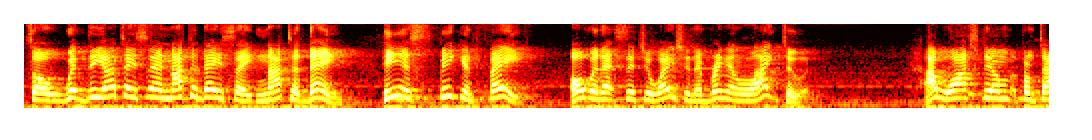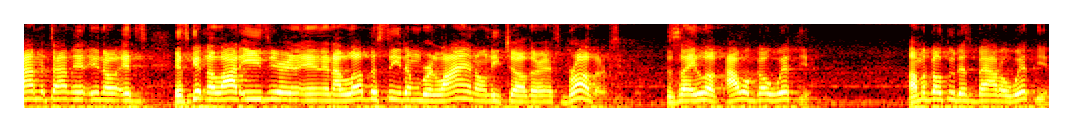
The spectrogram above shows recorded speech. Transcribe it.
So with Deontay saying, not today, Satan, not today, he is speaking faith over that situation and bringing light to it. I watch them from time to time. You know, it's, it's getting a lot easier, and, and I love to see them relying on each other as brothers to say, Look, I will go with you. I'm going to go through this battle with you.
